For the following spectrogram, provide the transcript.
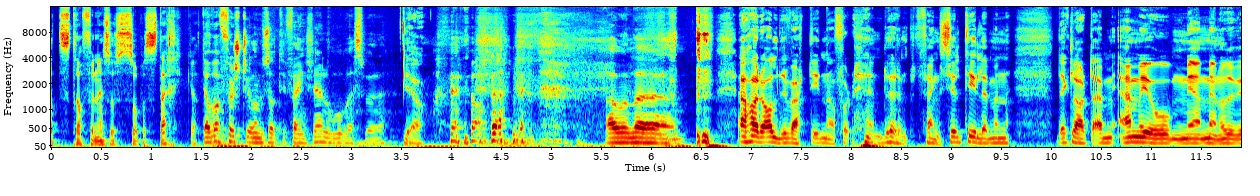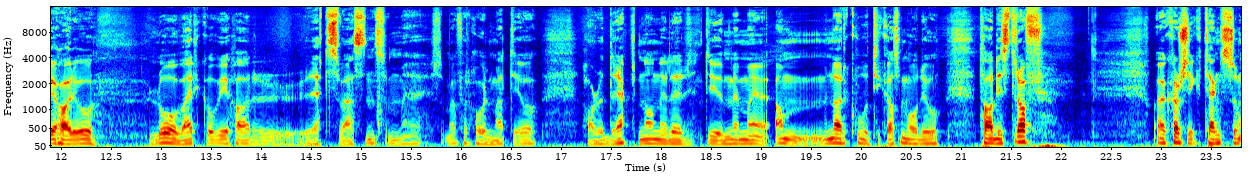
at straffen er så, såpass sterk? At, Det var første gang du satt i fengsel, og jeg bare spørre. Ja. Ja, men uh... Jeg har aldri vært innafor døren på et fengsel tidligere, men det er klart, jeg, jeg jo, jeg mener jo, vi har jo lovverk og vi har rettsvesen som, eh, som jeg forholder meg til. og Har du drept noen eller du, med, med, med narkotika, så må du jo ta det i straff. Og Jeg har kanskje ikke tenkt så,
